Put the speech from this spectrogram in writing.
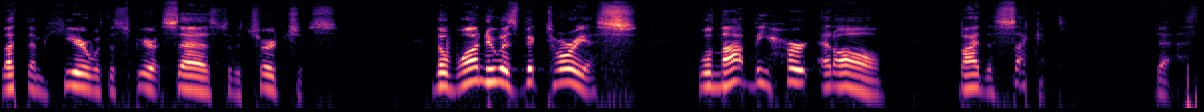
let them hear what the Spirit says to the churches. The one who is victorious will not be hurt at all by the second death.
